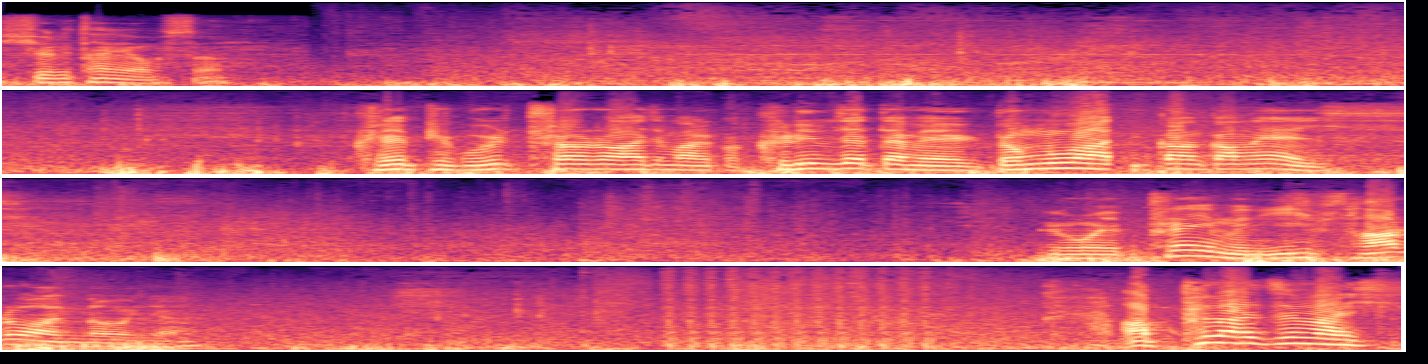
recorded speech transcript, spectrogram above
씨. 근데 슈르탄이 없어. 그래픽 울트라로 하지 말고 그림자 때문에 너무 안 깜깜해. 그리고 왜 프레임은 24로 안 나오냐? 아 플라즈마. 씨.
